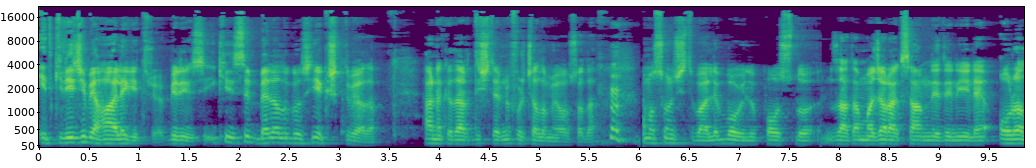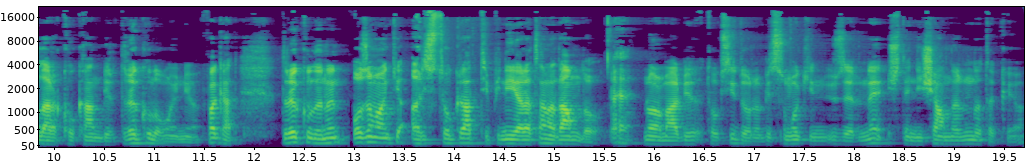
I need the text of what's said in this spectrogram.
etkileyici bir hale getiriyor birincisi. İkincisi Bela Lugosi yakışıklı bir adam. Her ne kadar dişlerini fırçalamıyor olsa da. Ama sonuç itibariyle boylu, poslu, zaten Macar aksan nedeniyle oralar kokan bir Dracula oynuyor. Fakat Dracula'nın o zamanki aristokrat tipini yaratan adam da o. Evet. Normal bir toksidonu, bir smoking üzerine işte nişanlarını da takıyor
